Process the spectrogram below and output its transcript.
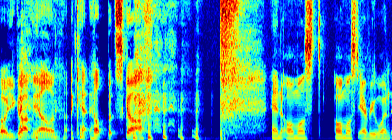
Oh, you got me, Allan. I can't help but scoff. and almost, almost everyone,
